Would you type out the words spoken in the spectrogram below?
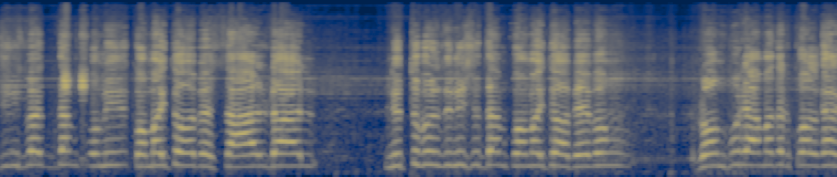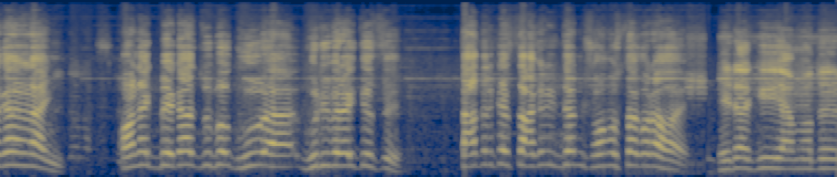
জিনিসপত্রের দাম কমি কমাইতে হবে চাল ডাল নিত্য প্রয়োজনীয় জিনিসের দাম কমাইতে হবে এবং রংপুরে আমাদের কলকারখানা নাই। অনেক বেকার যুবক আহ, ঘুরে বেড়াইতেছে। তাদেরকে চাকরির জন্য সংস্থা করা হয়? এটা কি আমাদের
